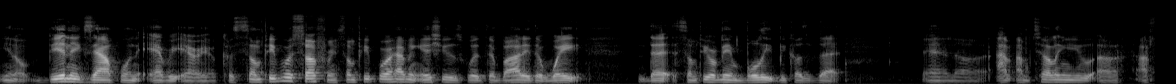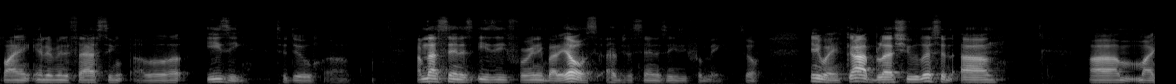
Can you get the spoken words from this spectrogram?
you know, be an example in every area because some people are suffering. Some people are having issues with their body, their weight, that some people are being bullied because of that. And uh, I'm, I'm, telling you, uh, I find intermittent fasting easy to do. Uh, I'm not saying it's easy for anybody else. I'm just saying it's easy for me. So, anyway, God bless you. Listen, um, um, my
